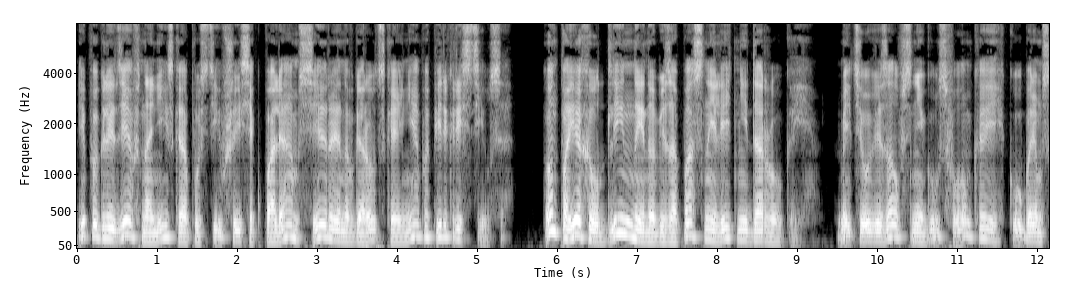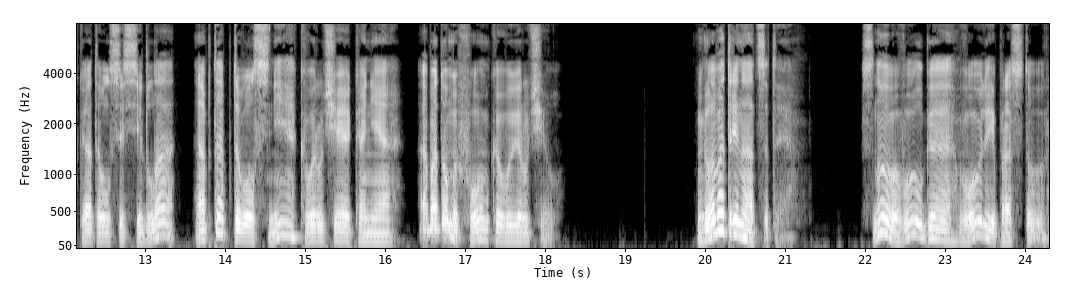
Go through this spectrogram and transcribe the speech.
и, поглядев на низко опустившееся к полям серое новгородское небо, перекрестился. Он поехал длинной, но безопасной летней дорогой. Митя увязал в снегу с Фомкой, кубарем скатывался с седла, обтаптывал снег, выручая коня, а потом и Фомка выручил. Глава 13. Снова Волга, воля и простор.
